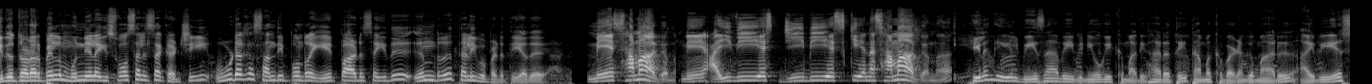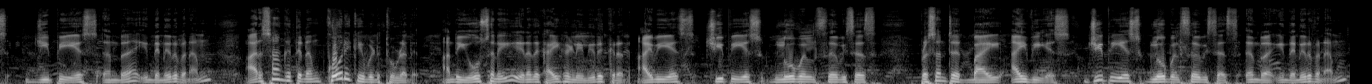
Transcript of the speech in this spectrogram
இது தொடர்பில் முன்னிலை சோசலிச கட்சி ஊடக சந்திப்பொன்றை ஏற்பாடு செய்து இன்று தெளிவுபடுத்தியது. மே சமாகம் மே ஐவிஎஸ் ஜிபிஎஸ் என சமாகம். இலங்கையில் விசாவை விநியோகிக்கும் அதிகாரத்தை தமக்கு வழங்குமாறு ஐவிஎஸ் ஜிபிஎஸ் என்ற இந்த நிறுவனம் அரசாங்கத்திடம் கோரிக்கை விடுத்துள்ளது. அந்த யோசனை எனது கைகளில் இருக்கிறது. IVS GPS global services presented by IVS GPS global services என்ற இந்த நிறுவனம்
